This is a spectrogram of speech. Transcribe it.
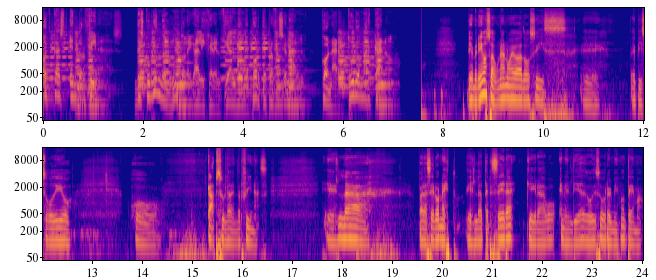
Podcast Endorfinas. Descubriendo el mundo legal y gerencial del deporte profesional con Arturo Marcano. Bienvenidos a una nueva dosis, eh, episodio o cápsula de endorfinas. Es la, para ser honesto, es la tercera que grabo en el día de hoy sobre el mismo tema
